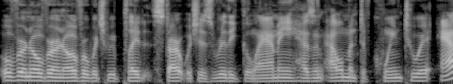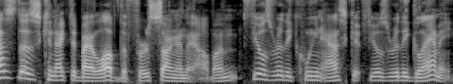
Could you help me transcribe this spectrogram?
Over and over and over, which we played at the start, which is really glammy, has an element of Queen to it, as does Connected by Love, the first song on the album. Feels really Queen esque, it feels really glammy.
